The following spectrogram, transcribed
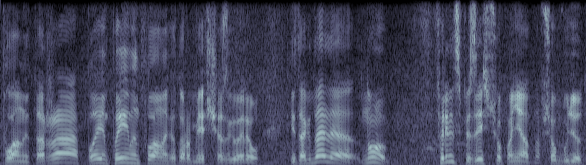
план этажа, payment план, о котором я сейчас говорил, и так далее. Но, в принципе, здесь все понятно. Все будет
